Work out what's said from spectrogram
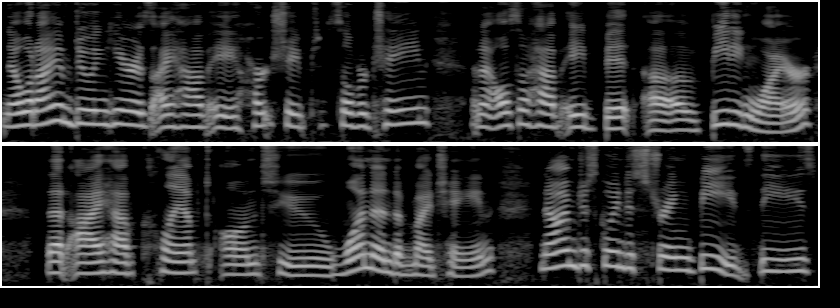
Now what I am doing here is I have a heart-shaped silver chain and I also have a bit of beading wire that I have clamped onto one end of my chain. Now I'm just going to string beads. These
